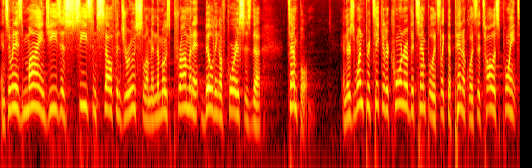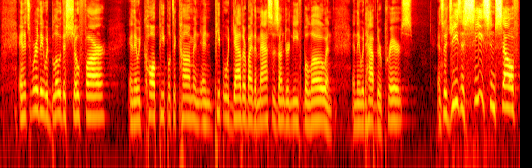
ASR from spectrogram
And so in his mind, Jesus sees himself in Jerusalem. And the most prominent building, of course, is the temple. And there's one particular corner of the temple, it's like the pinnacle, it's the tallest point, and it's where they would blow the shofar and they would call people to come, and, and people would gather by the masses underneath below, and, and they would have their prayers. And so Jesus sees himself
